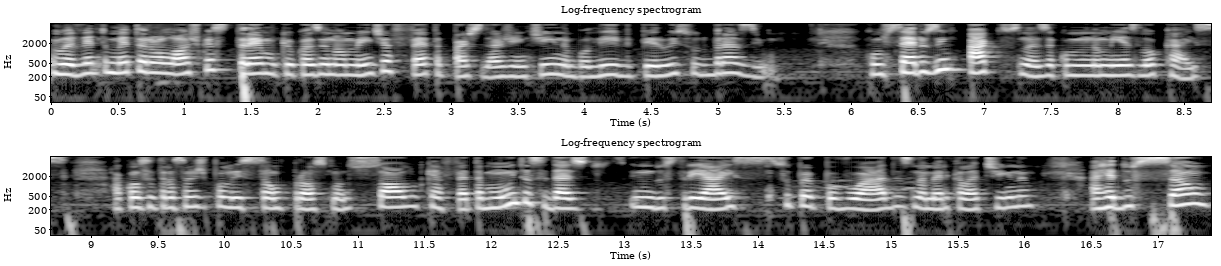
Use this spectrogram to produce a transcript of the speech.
um evento meteorológico extremo que ocasionalmente afeta partes da Argentina, Bolívia, Peru e sul do Brasil, com sérios impactos nas economias locais. A concentração de poluição próxima do solo, que afeta muitas cidades industriais superpovoadas na América Latina, a redução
